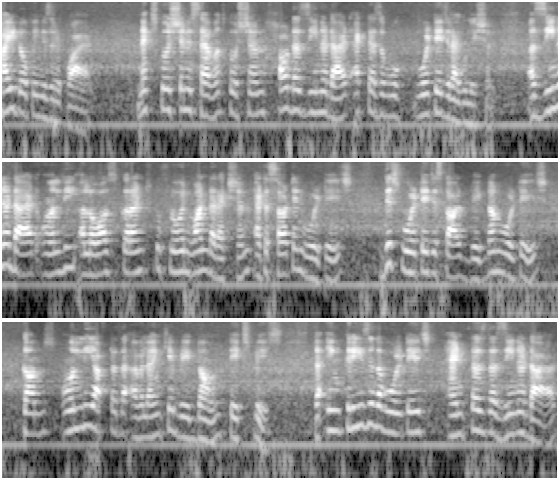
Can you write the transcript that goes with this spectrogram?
high doping is required. Next question is seventh question how does Zener diode act as a vo voltage regulation? A Zener diode only allows current to flow in one direction at a certain voltage. This voltage is called breakdown voltage comes only after the avalanche breakdown takes place. The increase in the voltage enters the Zener diode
